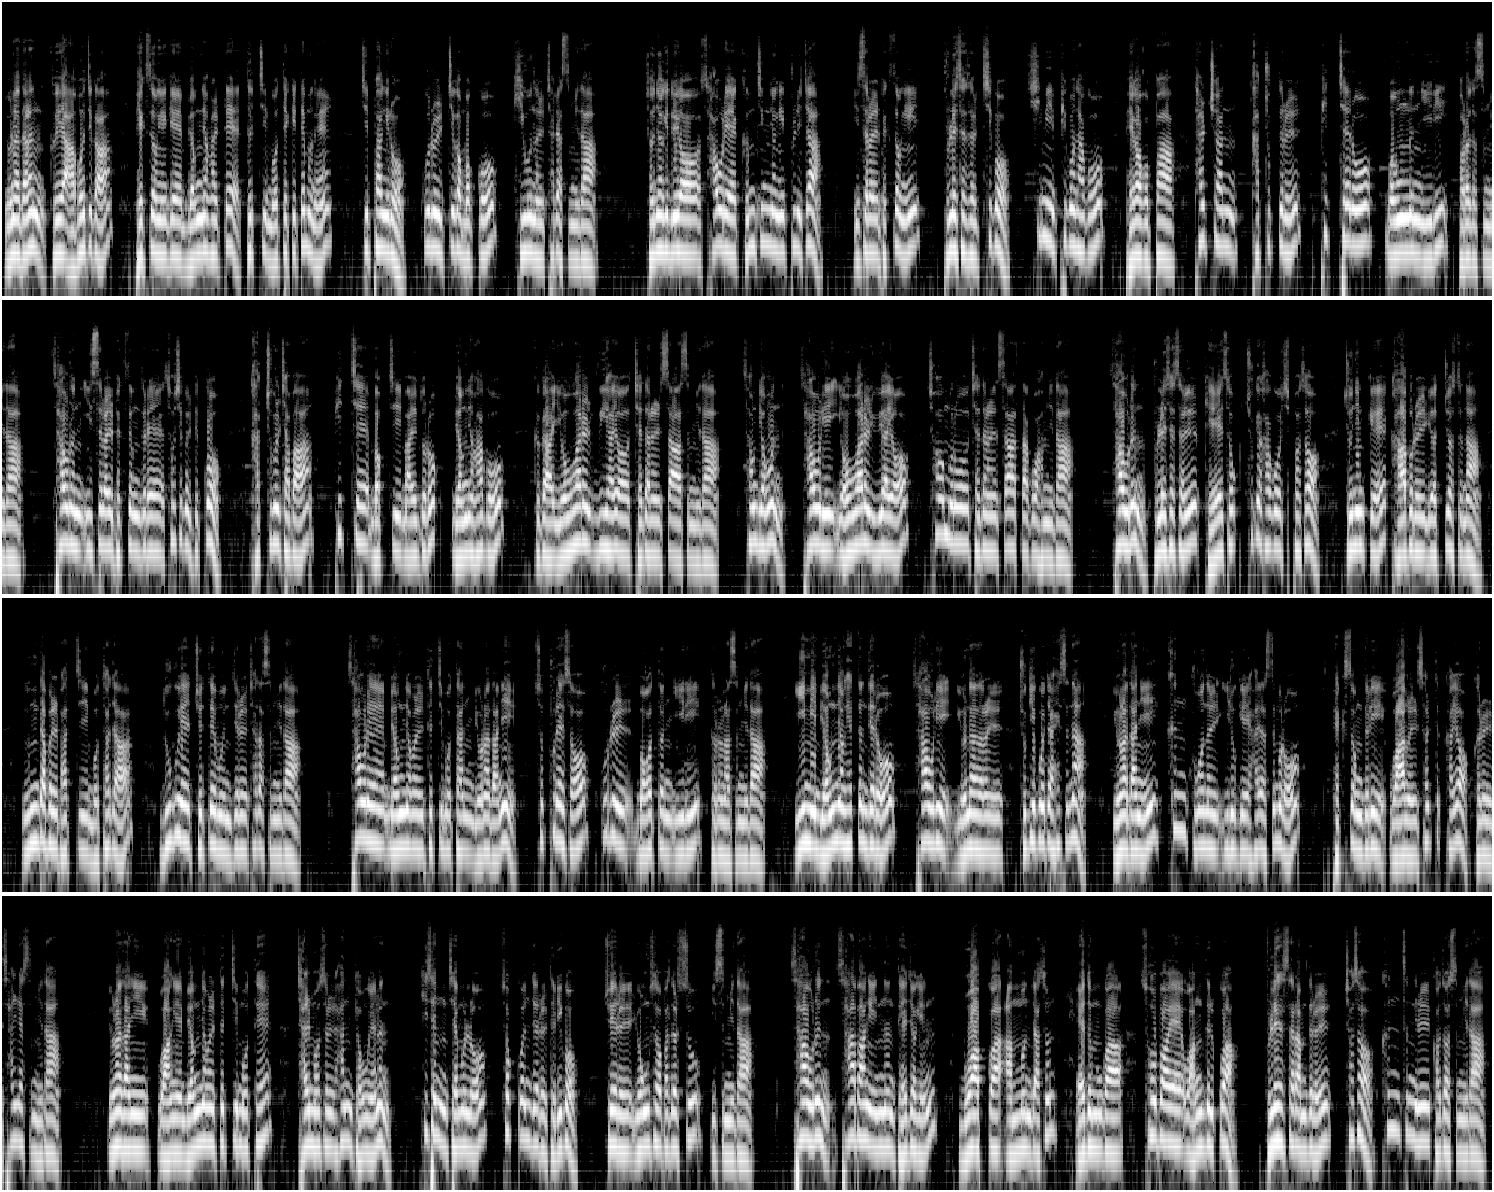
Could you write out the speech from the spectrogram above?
요나단은 그의 아버지가 백성에게 명령할 때 듣지 못했기 때문에 지팡이로 꿀을 찍어 먹고 기운을 차렸습니다. 저녁이 되어 사울의 금식령이 풀리자 이스라엘 백성이 블레셋을 치고 심히 피곤하고 배가 고파 탈취한 가축들을 피채로 먹는 일이 벌어졌습니다. 사울은 이스라엘 백성들의 소식을 듣고 가축을 잡아 피채 먹지 말도록 명령하고 그가 여호와를 위하여 제단을 쌓았습니다. 성경은 사울이 여호와를 위하여 처음으로 제단을 쌓았다고 합니다. 사울은 블레셋을 계속 추격하고 싶어서 주님께 가부를 여쭈었으나 응답을 받지 못하자 누구의 죄 때문인지를 찾았습니다. 사울의 명령을 듣지 못한 요나단이 수풀에서 꿀을 먹었던 일이 드러났습니다. 이미 명령했던 대로 사울이 요나단을 죽이고자 했으나 요나단이 큰 구원을 이루게 하였으므로 백성들이 왕을 설득하여 그를 살렸습니다. 요나단이 왕의 명령을 듣지 못해 잘못을 한 경우에는 희생 제물로 속건제를 드리고 죄를 용서받을 수 있습니다. 사울은 사방에 있는 대적인 모압과 암몬 자손, 에돔과 소바의 왕들과 블레셋 사람들을 쳐서 큰 승리를 거두었습니다.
